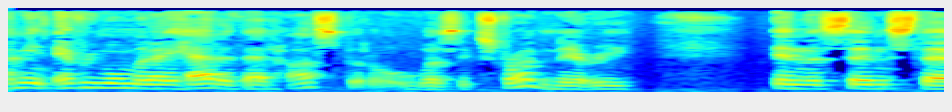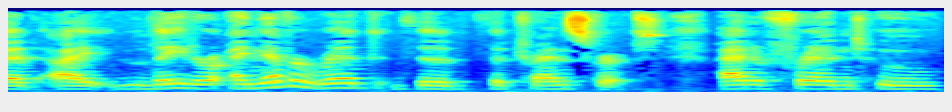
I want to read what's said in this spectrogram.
I mean, every moment I had at that hospital was extraordinary, in the sense that I later I never read the the transcripts. I had a friend who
